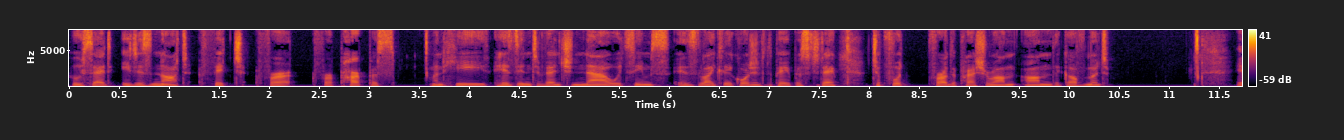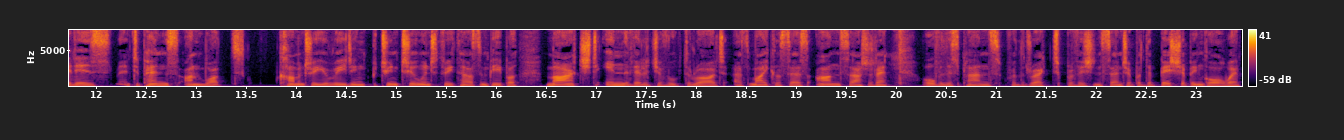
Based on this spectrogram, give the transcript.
who said it is not fit for, for purpose. And he his intervention now, it seems, is likely, according to the papers today, to put further pressure on, on the government. It is. It depends on what commentary you're reading, between two and 3,000 people marched in the village of Oughterard, as Michael says, on Saturday over this plans for the Direct Provision Centre. But the Bishop in Galway,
